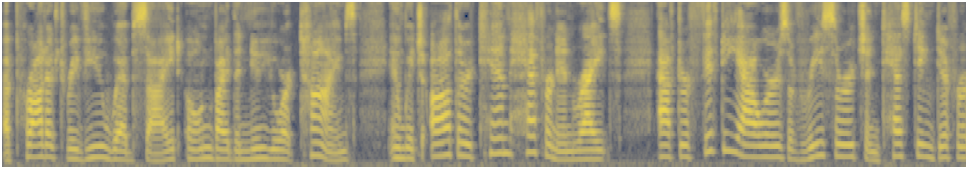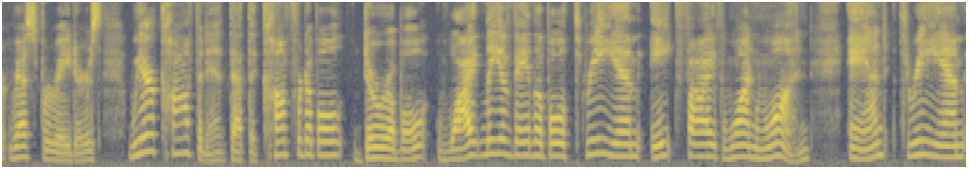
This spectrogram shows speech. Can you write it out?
a product review website owned by the New York Times, in which author Tim Heffernan writes After 50 hours of research and testing different respirators, we're confident that the comfortable, durable, widely available 3M 8511 and 3M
